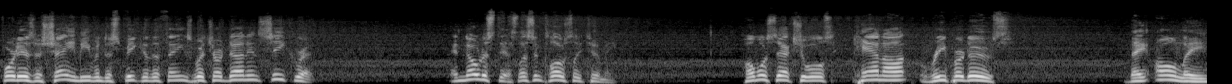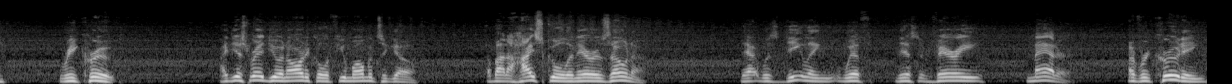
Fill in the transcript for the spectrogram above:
For it is a shame even to speak of the things which are done in secret. And notice this, listen closely to me. Homosexuals cannot reproduce, they only recruit. I just read you an article a few moments ago about a high school in Arizona that was dealing with this very matter of recruiting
